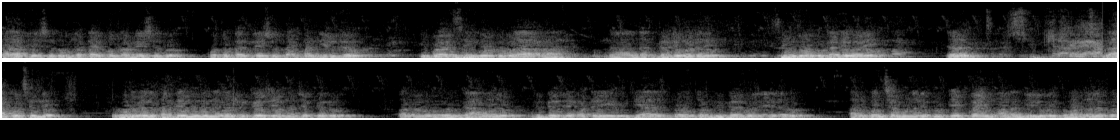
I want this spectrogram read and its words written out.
ఖరాబ్ చేసారు ఉన్న పైపులు తవ్వేసారు కొత్త పైపులు వేసారు తప్ప నీళ్ళు లేవు. ఇప్పుడు ఆడ సింగూరుకు కూడా ఆడ, గడ్డి పడ్డది. సింగూరుకు గడ్డి పడి రాకొచ్చింది. రెండు వేల పద్దెనిమిదిలో వాళ్ళు రిపేర్ చేయమని చెప్పారు. వాళ్ళు డ్యాములు రిపేర్ చేయమంటే ఈ టీఆర్ఎస్ ప్రభుత్వం రిపేర్ కూడా చేయలేదు. అది కొంచెం ఉన్నది ఇప్పుడు ఎక్కువైంది. మళ్ళీ నీళ్ళు వరదలకు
